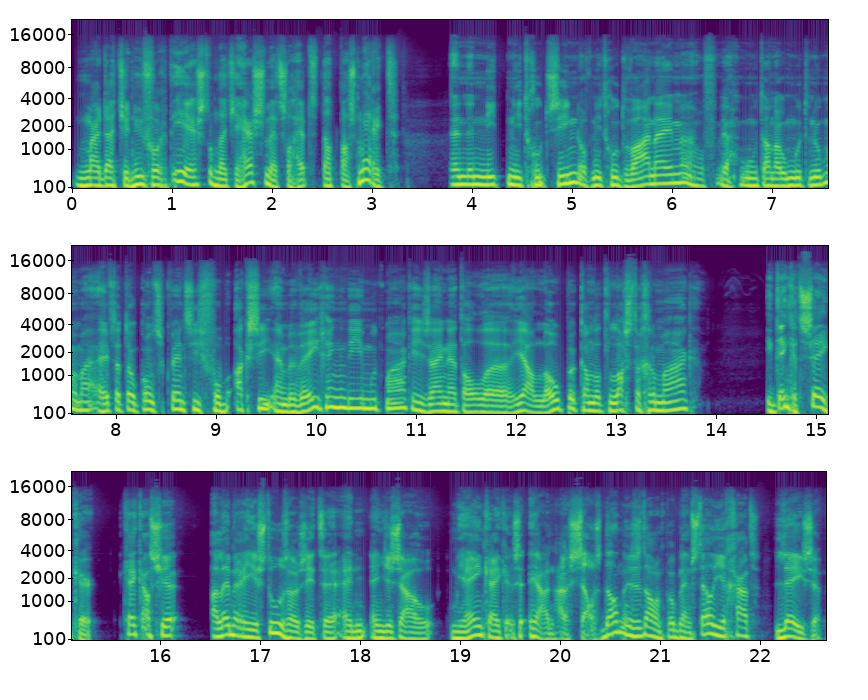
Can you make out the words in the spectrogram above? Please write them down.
maar dat je nu voor het eerst, omdat je hersenletsel hebt, dat pas merkt. En niet, niet goed zien of niet goed waarnemen, of ja, hoe het dan ook moeten noemen. Maar heeft dat ook consequenties voor actie en beweging die je moet maken? Je zei net al, eh, ja, lopen kan dat lastiger maken. Ik denk het zeker. Kijk, als je alleen maar in je stoel zou zitten en, en je zou om je heen kijken, ja, nou, zelfs dan is het dan een probleem. Stel je gaat lezen.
